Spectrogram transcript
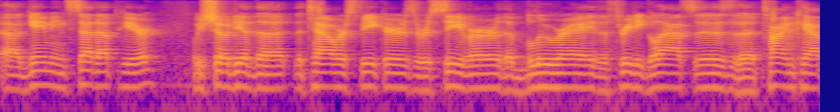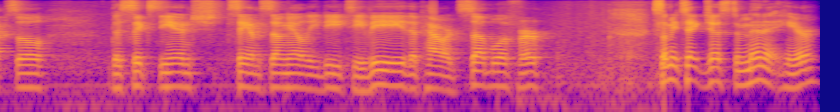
uh, gaming setup here. We showed you the, the tower speakers, the receiver, the Blu-ray, the 3D glasses, the time capsule, the 60-inch Samsung LED TV, the powered subwoofer. So let me take just a minute here.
